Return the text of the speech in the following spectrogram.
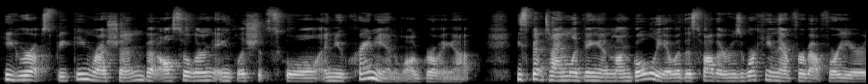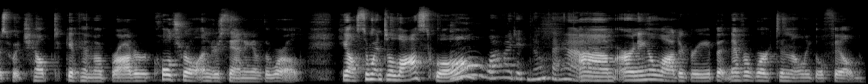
He grew up speaking Russian, but also learned English at school and Ukrainian while growing up. He spent time living in Mongolia with his father, who was working there for about four years, which helped give him a broader cultural understanding of the world. He also went to law school, Oh wow, I didn't know that. um, earning a law degree, but never worked in the legal field.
